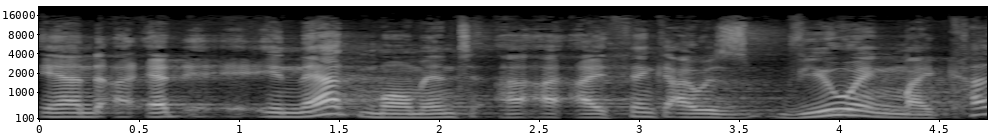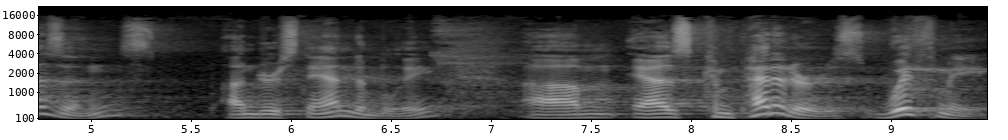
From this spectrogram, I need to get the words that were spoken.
and at, in that moment, I, I, think I was viewing my cousins, understandably, um, as competitors with me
